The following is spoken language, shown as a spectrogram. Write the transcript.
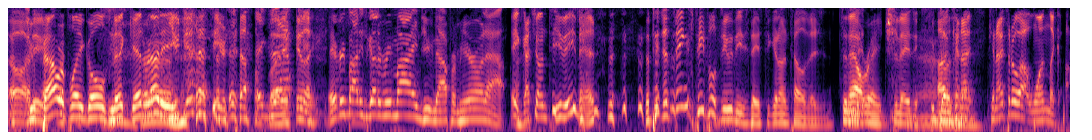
Oh, Two dude. power play goals, Nick. Get ready. You did this to yourself. Exactly. You're like, Everybody's going to remind you now from here on out. Hey, got you on TV, man. the, the things people do these days to get on television. It's an outrage. It's amazing. Uh, can? I can I throw out one like uh,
